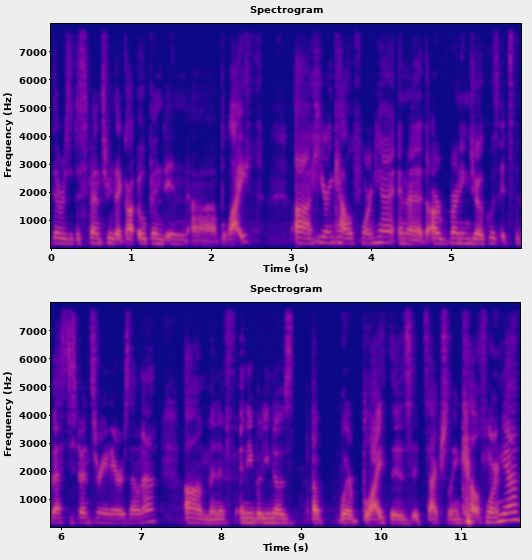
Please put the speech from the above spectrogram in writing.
there was a dispensary that got opened in uh, Blythe. Uh, here in California, and uh, our running joke was it's the best dispensary in Arizona. Um, and if anybody knows uh, where Blythe is, it's actually in California.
